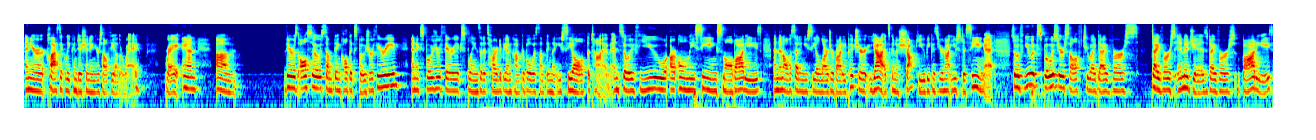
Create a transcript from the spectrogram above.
and you're classically conditioning yourself the other way, right? And um, there's also something called exposure theory, and exposure theory explains that it's hard to be uncomfortable with something that you see all of the time. And so, if you are only seeing small bodies and then all of a sudden you see a larger body picture, yeah, it's gonna shock you because you're not used to seeing it. So, if you expose yourself to a diverse diverse images, diverse bodies,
